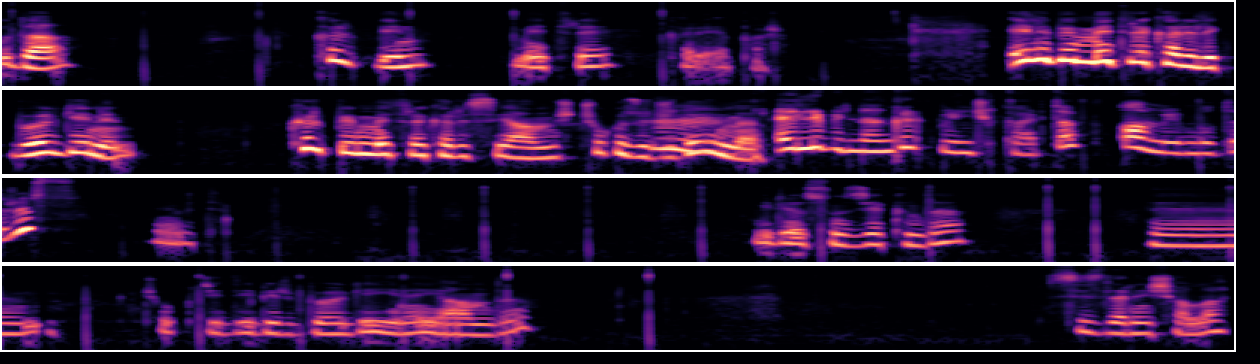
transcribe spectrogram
Bu da 40 bin metrekare yapar. 50 bin metrekarelik bölgenin 40 bin metrekaresi yanmış. Çok üzücü değil mi? 50 binden 40 bin çıkartıp 10 bin buluruz. Evet. Biliyorsunuz yakında eee, çok ciddi bir bölge yine yandı. Sizler inşallah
